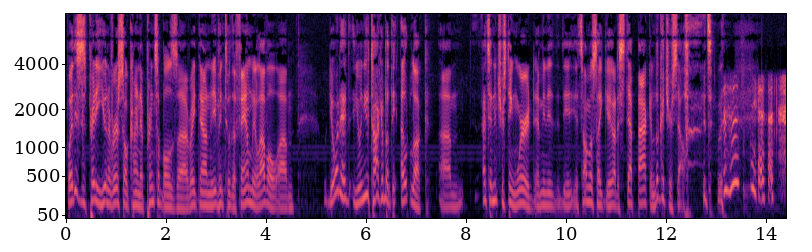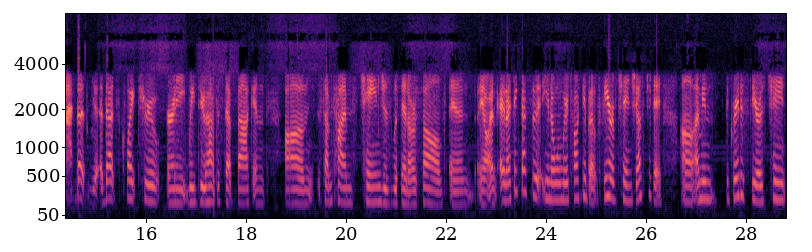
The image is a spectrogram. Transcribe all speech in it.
boy, this is pretty universal kind of principles, uh, right down even to the family level. Um, you want to, when you talk about the outlook. Um, that's an interesting word. I mean, it, it's almost like you got to step back and look at yourself. mm-hmm. that yeah, that's quite true, Ernie. We do have to step back, and um, sometimes change is within ourselves. And you know, and, and I think that's the you know when we were talking about fear of change yesterday. Uh, I mean, the greatest fear is change,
